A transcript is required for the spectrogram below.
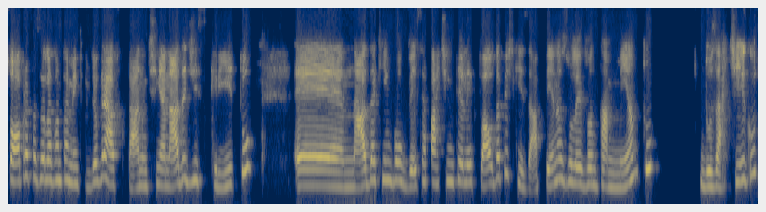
só para fazer o levantamento bibliográfico, tá? Não tinha nada de escrito, é, nada que envolvesse a parte intelectual da pesquisa, apenas o levantamento dos artigos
